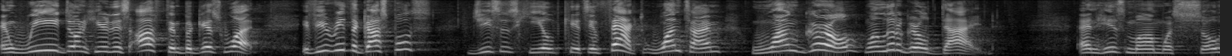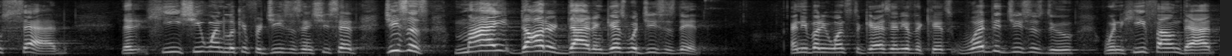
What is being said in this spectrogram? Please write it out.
And we don't hear this often, but guess what? If you read the Gospels, Jesus healed kids. In fact, one time, one girl, one little girl died. And his mom was so sad that he, she went looking for Jesus and she said, Jesus, my daughter died. And guess what Jesus did? Anybody wants to guess, any of the kids? What did Jesus do when he found that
